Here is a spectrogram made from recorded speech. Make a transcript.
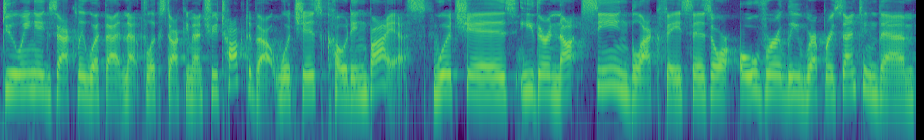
doing exactly what that Netflix documentary talked about which is coding bias which is either not seeing black faces or overly representing them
